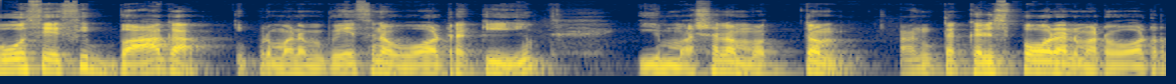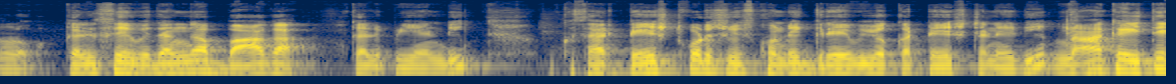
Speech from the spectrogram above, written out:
పోసేసి బాగా ఇప్పుడు మనం వేసిన వాటర్కి ఈ మసాలా మొత్తం అంతా కలిసిపోవాలన్నమాట వాటర్లో. కలిసే విధంగా బాగా కలిపియండి. ఒకసారి టేస్ట్ కూడా చూసుకోండి గ్రేవీ యొక్క టేస్ట్ అనేది. నాకైతే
